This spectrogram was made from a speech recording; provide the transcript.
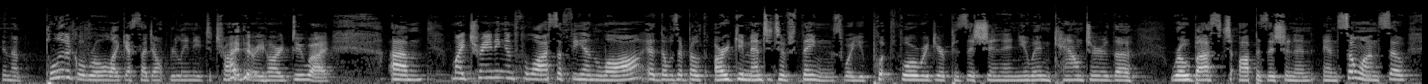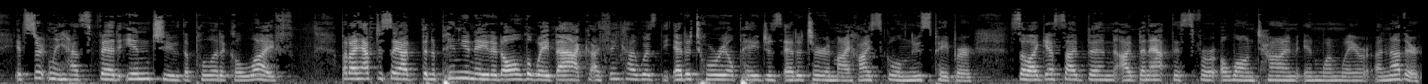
in a political role, I guess I don't really need to try very hard, do I? Um, my training in philosophy and law, uh, those are both argumentative things where you put forward your position and you encounter the robust opposition and, and so on. So it certainly has fed into the political life. But I have to say, I've been opinionated all the way back. I think I was the editorial pages editor in my high school newspaper. So I guess I've been, I've been at this for a long time in one way or another.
